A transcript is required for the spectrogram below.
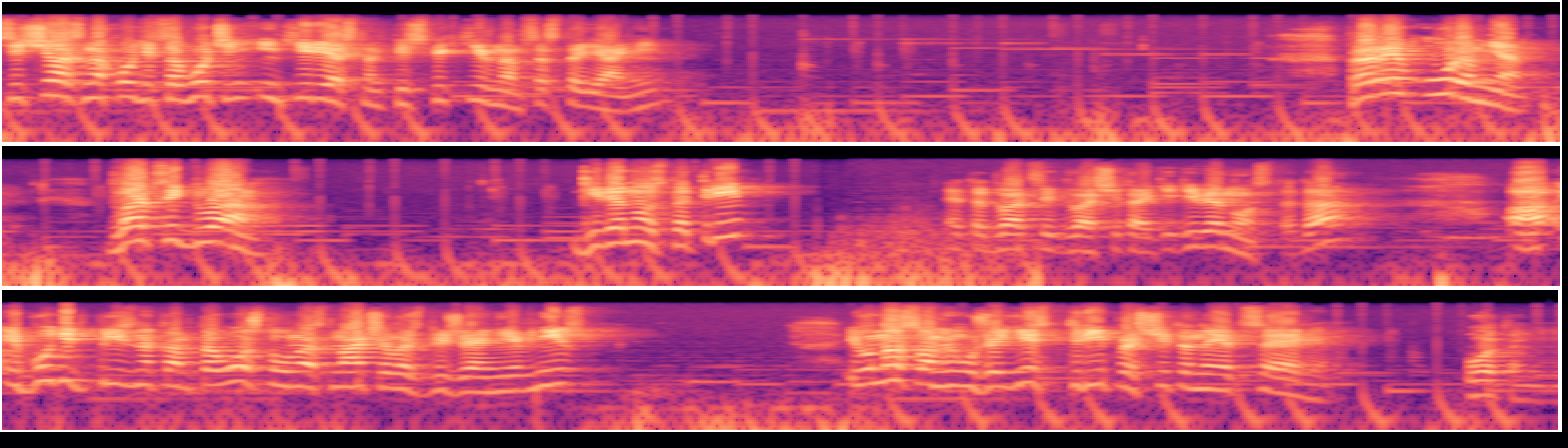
сейчас находится в очень интересном перспективном состоянии. Прорыв уровня 22 93 это 22 считайте 90 да и будет признаком того, что у нас началось движение вниз. И у нас с вами уже есть три просчитанные цели. Вот они.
